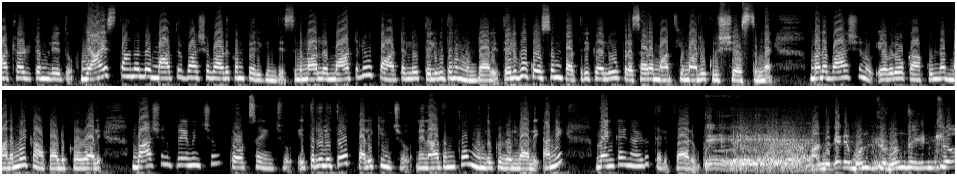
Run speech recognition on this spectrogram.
మాట్లాడటం లేదు. న్యాయస్థానంలో మాతృభాష వాడకం పెరిగింది. సినిమాల్లో మాటలు పాటల్లో తెలుగుదనం ఉండాలి. తెలుగు కోసం పత్రికలు ప్రసార మాధ్యమాలు కృషి చేస్తున్నాయి. మన భాషను ఎవరో కాకుండా మనమే కాపాడుకోవాలి. భాషను ప్రేమించు ప్రోత్సహించు ఇతరులతో పలికించు నినాదంతో ముందుకు వెళ్ళాలి అని వెంకయ్యనాయుడు తెలిపారు. అందుకని ముందు ముందు ఇంట్లో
